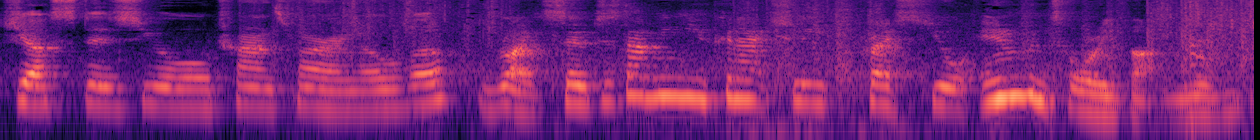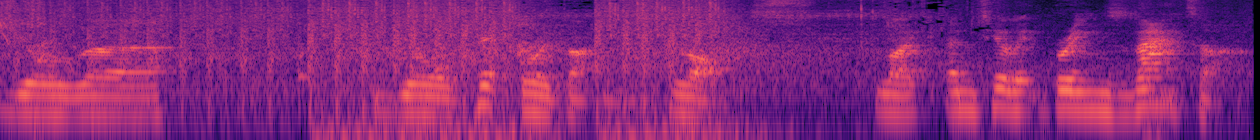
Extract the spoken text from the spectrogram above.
just as you're transferring over. Right, so does that mean you can actually press your inventory button, your your uh, your Pip-Boy button lots, like until it brings that up,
